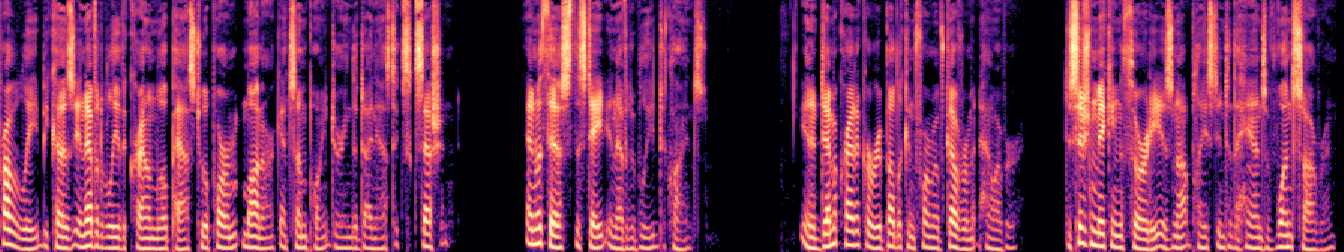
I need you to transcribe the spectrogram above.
Probably because inevitably the crown will pass to a poor monarch at some point during the dynastic succession. And with this, the state inevitably declines. In a democratic or republican form of government, however, decision making authority is not placed into the hands of one sovereign,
